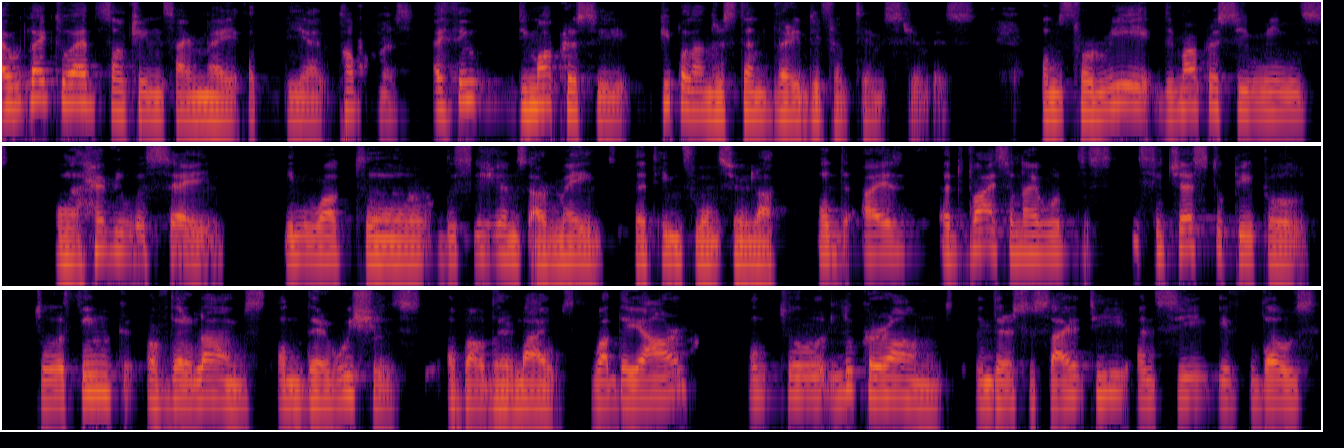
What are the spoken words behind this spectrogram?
I would like to add something, if I may, at the end. Of course. I think democracy, people understand very different things through this. And for me, democracy means uh, having a say in what uh, decisions are made that influence your life. And I advise and I would suggest to people to think of their lives and their wishes about their lives, what they are and to look around in their society and see if those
